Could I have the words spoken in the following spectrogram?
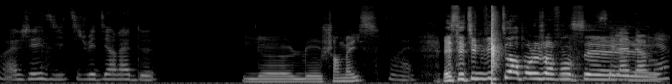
Ouais, j'hésite. Je vais dire la 2. Le, le champ de maïs? Ouais. Et c'est une victoire pour le joueur français C'est la dernière?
